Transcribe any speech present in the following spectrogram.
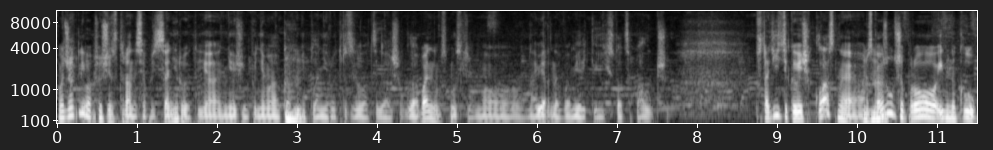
Magic Leap вообще очень странно себя позиционирует. Я не очень понимаю, как Мгм. они планируют развиваться дальше в глобальном смысле, но, наверное, в Америке у них ситуация получше. Статистика вещь классная. Мгм. Расскажи лучше про именно клуб.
